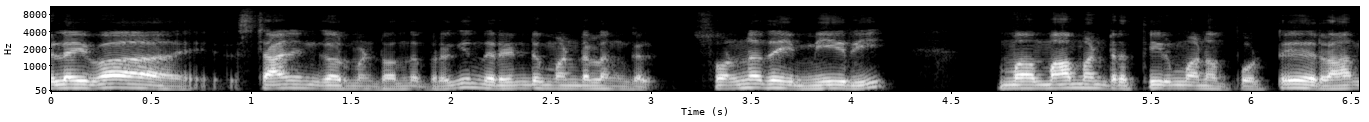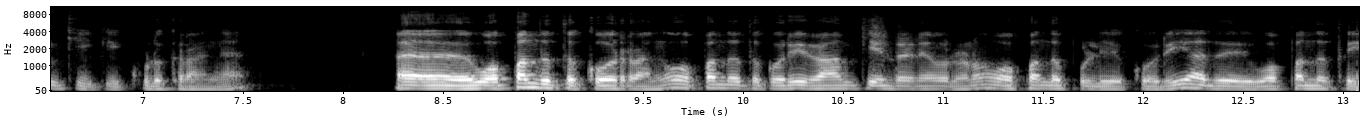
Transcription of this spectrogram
விளைவாக ஸ்டாலின் கவர்மெண்ட் வந்த பிறகு இந்த ரெண்டு மண்டலங்கள் சொன்னதை மீறி ம மாமன்ற தீர்மானம் போட்டு ராம்கிக்கு கொடுக்குறாங்க ஒப்பந்தத்தை கோருறாங்க. ஒப்பந்தத்தை கோரி ராம்கி என்ற நிறுவனம் ஒப்பந்த புள்ளியை கோரி அது ஒப்பந்தத்தை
